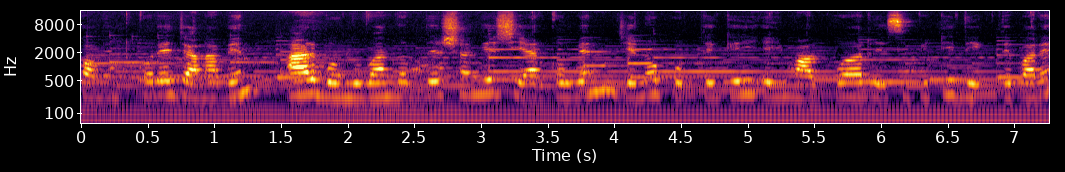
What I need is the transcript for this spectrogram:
কমেন্ট করে জানাবেন। আর বন্ধু বান্ধবদের সঙ্গে শেয়ার করবেন, যেন প্রত্যেকেই এই মালপোয়ার রেসিপিটি দেখতে পারে।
